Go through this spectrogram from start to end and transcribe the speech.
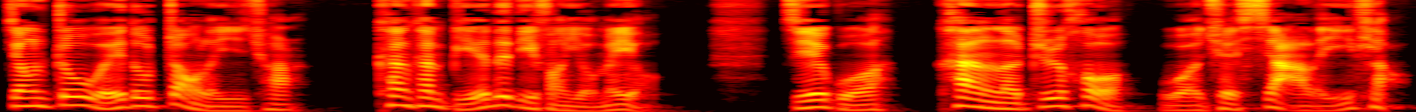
将周围都照了一圈，看看别的地方有没有。结果看了之后，我却吓了一跳。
